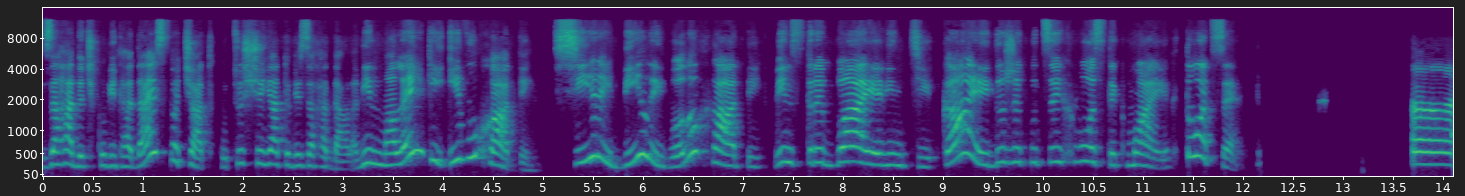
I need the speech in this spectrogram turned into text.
Загадочку відгадай спочатку, цю, що я тобі загадала. Він маленький і вухатий, сірий, білий, волохатий. Він стрибає, він тікає і дуже куций хвостик має. Хто це? а,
